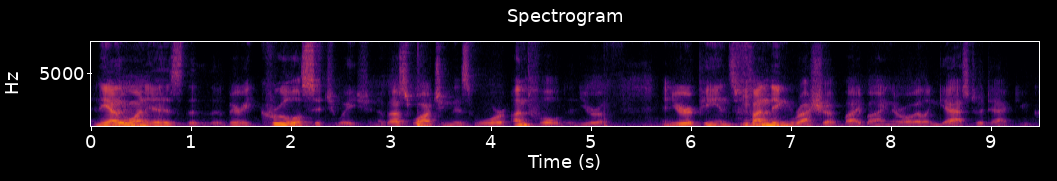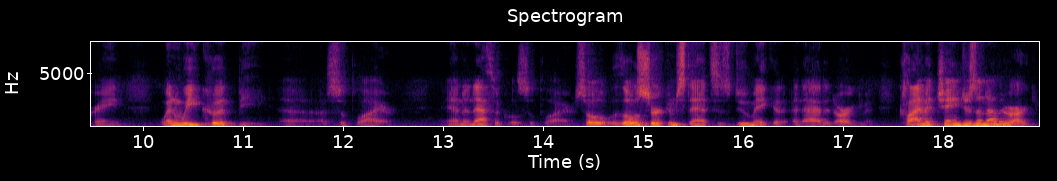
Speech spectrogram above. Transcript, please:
And the other one is the, the very cruel situation of us watching this war unfold in Europe and Europeans mm-hmm. funding Russia by buying their oil and gas to attack Ukraine when we could be uh, a supplier and an ethical supplier. So those circumstances do make an added argument. Climate change is another argument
